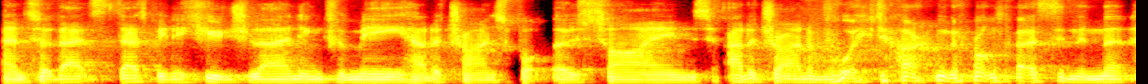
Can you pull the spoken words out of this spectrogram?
and so that's that's been a huge learning for me how to try and spot those signs how to try and avoid hiring the wrong person in the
